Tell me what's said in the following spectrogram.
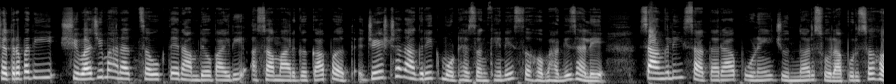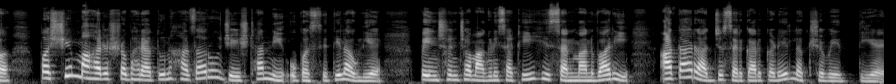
छत्रपती शिवाजी महाराज चौक ते रामदेव पायरी असा मार्ग कापत ज्येष्ठ नागरिक मोठ्या संख्येने सहभागी झाले. सांगली सातारा पुणे जुन्नर सोलापूरसह पश्चिम महाराष्ट्रभरातून हजारो ज्येष्ठांनी उपस्थिती लावली आहे. पेन्शनच्या मागणीसाठी ही सन्मानवारी आता राज्य सरकारकडे लक्ष वेधतीये.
